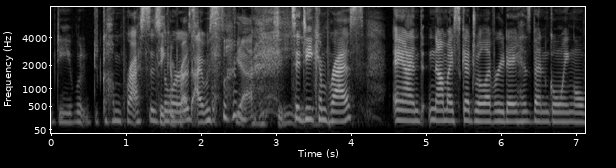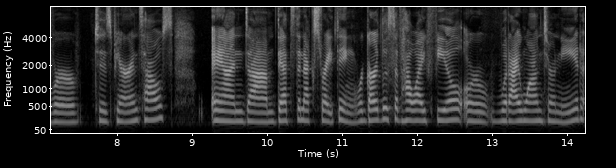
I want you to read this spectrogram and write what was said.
de decompress is the word. I was Yeah. to decompress. And now my schedule every day has been going over to his parents' house. And um, that's the next right thing, regardless of how I feel or what I want or need.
